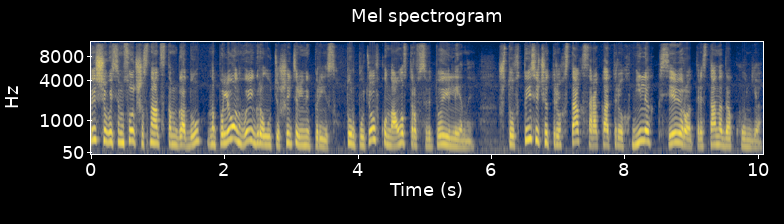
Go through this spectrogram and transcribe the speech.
В 1816 году Наполеон выиграл утешительный приз – турпутевку на остров Святой Елены, что в 1343 милях к северу от Тристана до Кунья,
